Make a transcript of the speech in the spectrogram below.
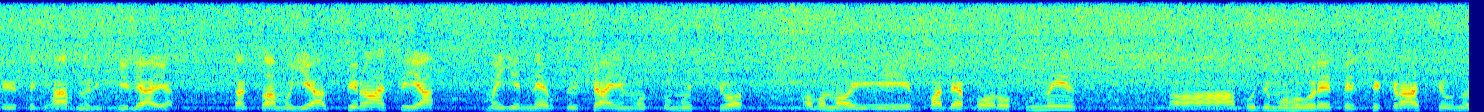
чистить, гарно відділяє. Так само є аспірація, ми її не включаємо, тому що воно і паде порох вниз. Будемо говорити, чи краще воно,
